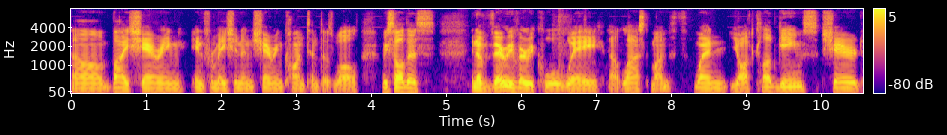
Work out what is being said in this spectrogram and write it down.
uh, by sharing information and sharing content as well. We saw this in a very very cool way uh, last month when Yacht Club Games shared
